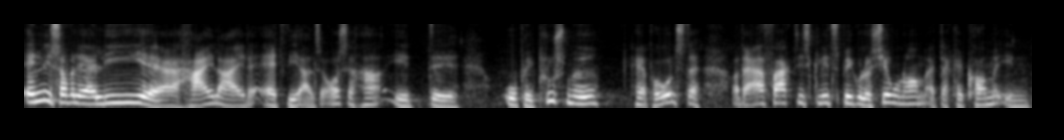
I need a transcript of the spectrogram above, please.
Endelig så vil jeg lige øh, highlighte, at vi altså også har et øh, OPEC Plus møde her på onsdag, og der er faktisk lidt spekulation om, at der kan komme en,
